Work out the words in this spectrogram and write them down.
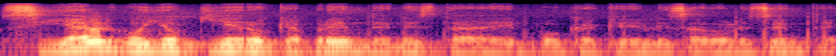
si algo yo quiero que aprenda en esta época que él es adolescente,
